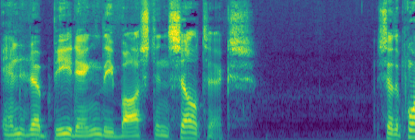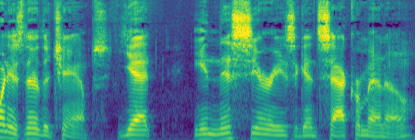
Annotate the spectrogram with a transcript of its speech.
ended up beating the Boston Celtics. So the point is, they're the champs. Yet, in this series against Sacramento,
